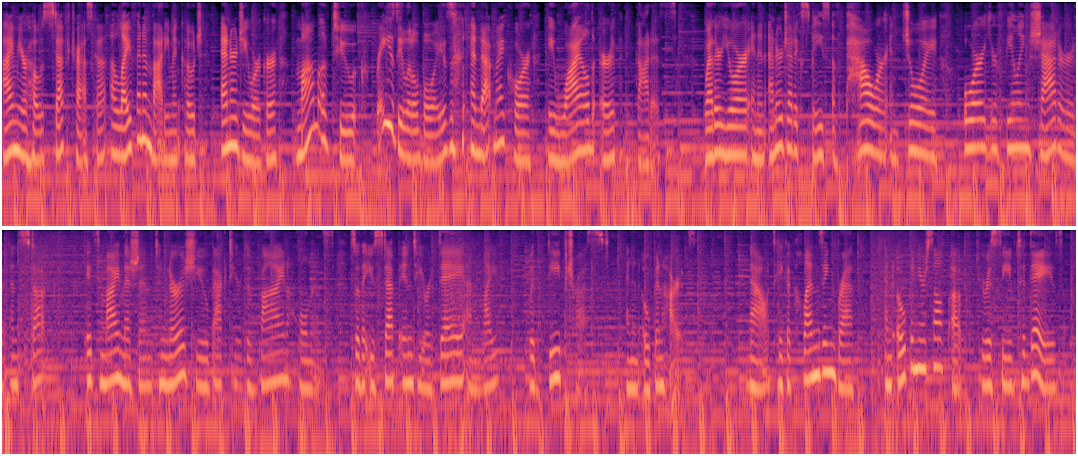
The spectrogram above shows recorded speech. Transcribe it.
I'm your host, Steph Trzaska, a life and embodiment coach, energy worker, mom of two crazy little boys, and at my core, a wild earth goddess. Whether you're in an energetic space of power and joy, or you're feeling shattered and stuck, it's my mission to nourish you back to your divine wholeness so that you step into your day and life with deep trust and an open heart. Now, take a cleansing breath and open yourself up to receive today's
